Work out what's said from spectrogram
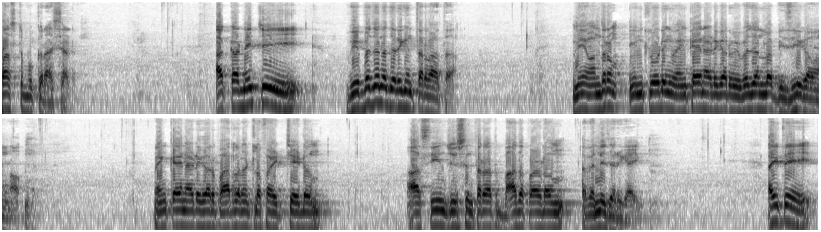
ఫస్ట్ బుక్ రాశాడు. అక్కడి నుంచి విభజన జరిగిన తర్వాత మేమందరం ఇంక్లూడింగ్ వెంకయ్యనాయుడు గారు విభజనలో బిజీగా ఉన్నాం. వెంకయ్యనాయుడు గారు పార్లమెంట్లో ఫైట్ చేయడం ఆ సీన్ చూసిన తర్వాత బాధపడడం అవన్నీ జరిగాయి. అయితే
